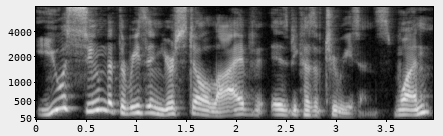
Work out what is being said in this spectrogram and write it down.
You assume that the reason you're still alive is because of two reasons. One,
